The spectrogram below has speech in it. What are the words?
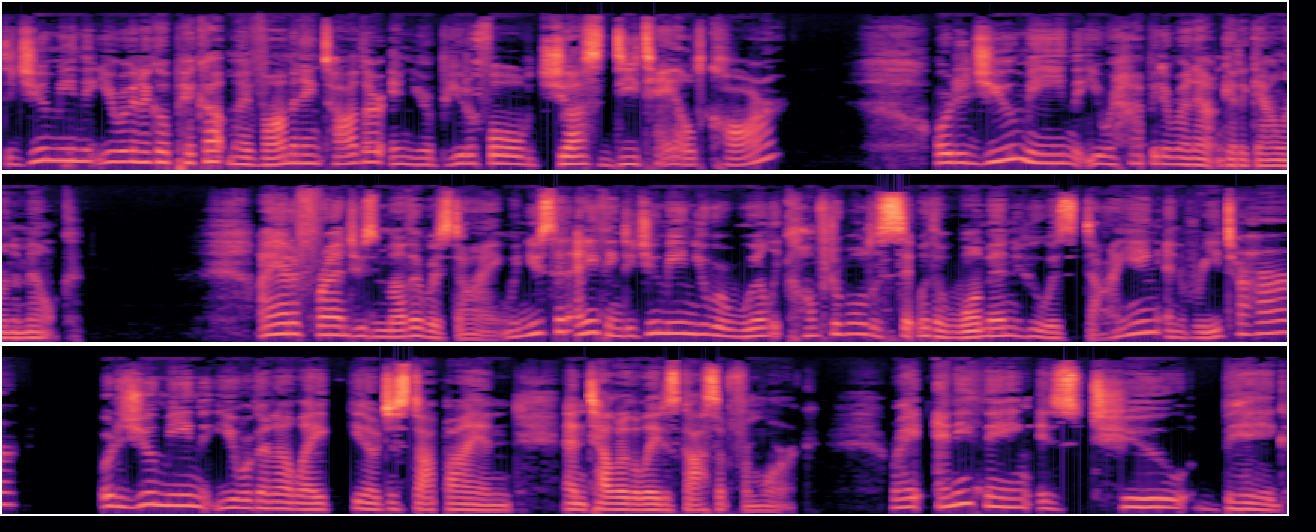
Did you mean that you were going to go pick up my vomiting toddler in your beautiful, just detailed car? Or did you mean that you were happy to run out and get a gallon of milk? I had a friend whose mother was dying. When you said anything, did you mean you were really comfortable to sit with a woman who was dying and read to her? Or did you mean that you were going to like, you know, just stop by and and tell her the latest gossip from work? Right? Anything is too big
